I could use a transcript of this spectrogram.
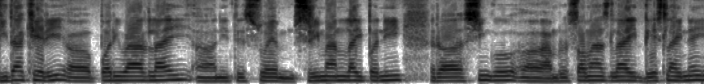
दिँदाखेरि परिवारलाई अनि त्यो स्वयं श्रीमानलाई पनि र सिङ्गो हाम्रो समाजलाई देशलाई नै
